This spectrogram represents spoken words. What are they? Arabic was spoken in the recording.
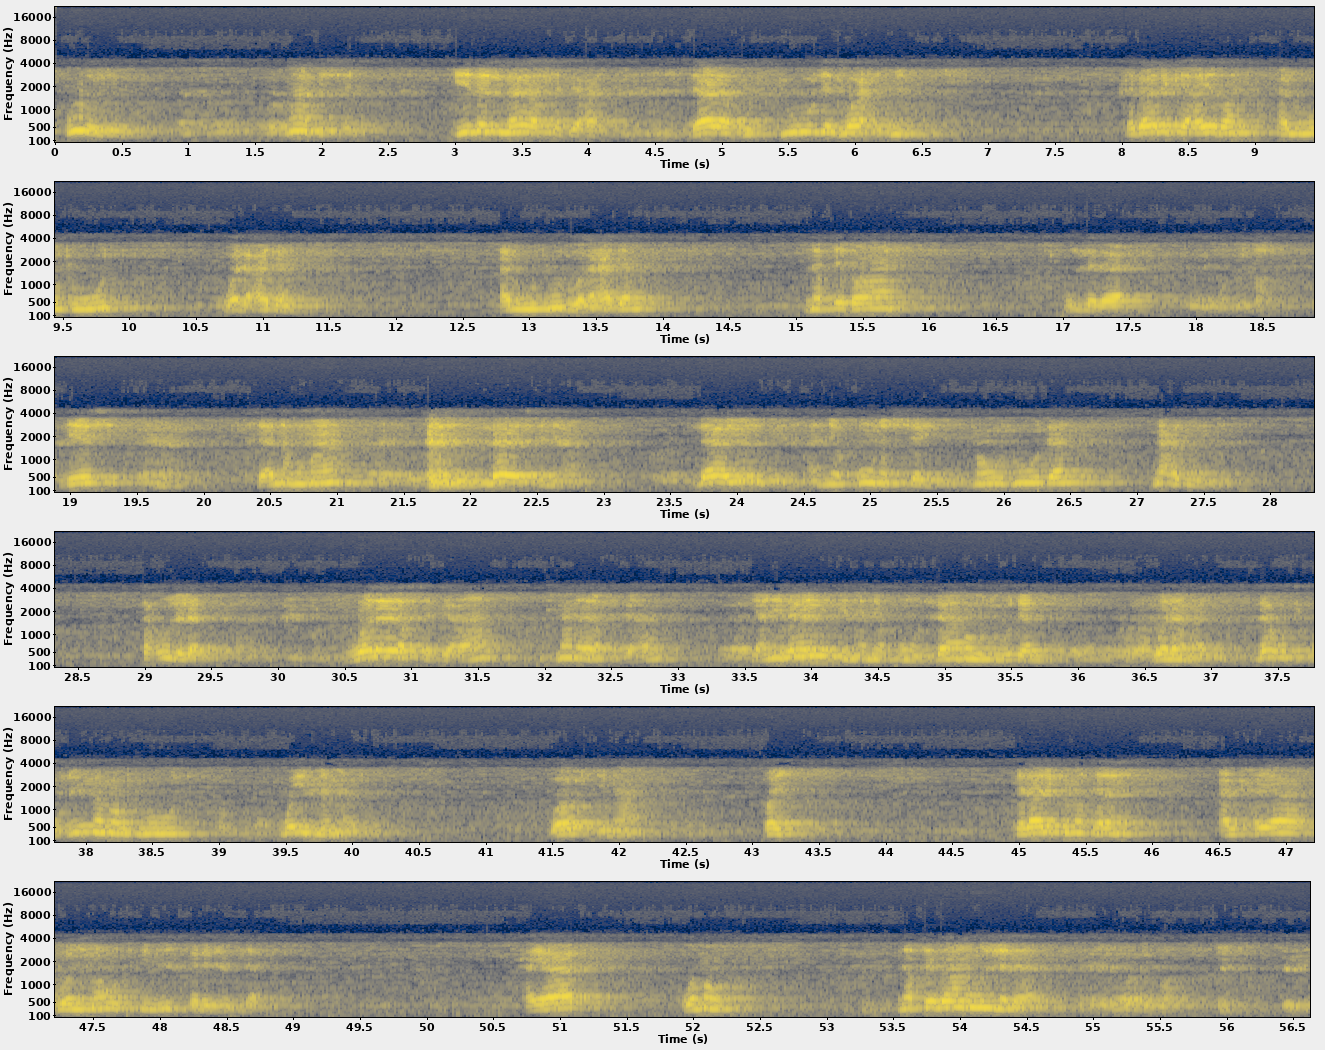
قولوا ما في شيء. إذا لا يرتفعان لا يبد يوجد واحد منهم. كذلك أيضا الوجود والعدم. الوجود والعدم نقضان ولا لا؟ ليش؟ لأنهما لا يجتمعان لا يمكن أن يكون الشيء موجودا معدوما صح ولا لا؟ ولا يرتفعان إيش معنى يرتفعان؟ يعني لا يمكن أن يكون لا موجودا ولا معدوما لا بد يكون إما موجود وإما معدوم واضح جماعة؟ طيب كذلك مثلا الحياة والموت بالنسبة للإنسان. حياة وموت. نقضان ولا لا؟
